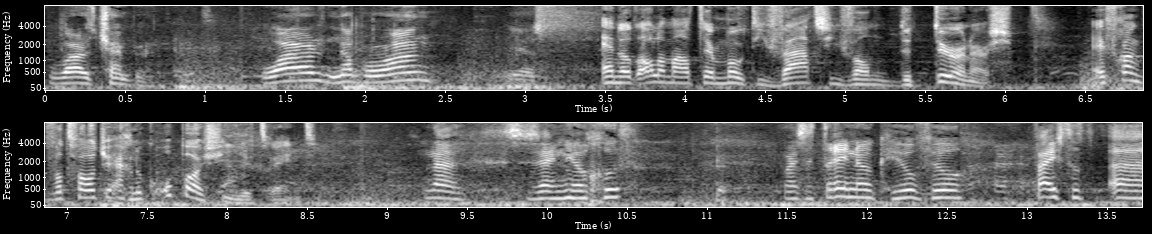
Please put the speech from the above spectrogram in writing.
world champion. World number one, yes. En dat allemaal ter motivatie van de turners. hey Frank, wat valt je eigenlijk op als je hier traint? Nou, ze zijn heel goed. Maar ze trainen ook heel veel. Vijf tot uh,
